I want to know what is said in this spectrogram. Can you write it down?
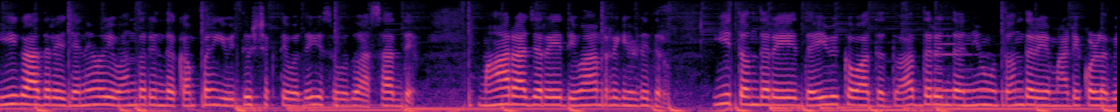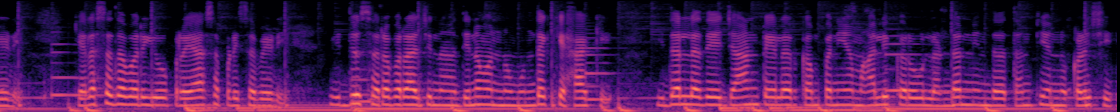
ಹೀಗಾದರೆ ಜನವರಿ ಒಂದರಿಂದ ಕಂಪನಿಗೆ ವಿದ್ಯುತ್ ಶಕ್ತಿ ಒದಗಿಸುವುದು ಅಸಾಧ್ಯ. ಮಹಾರಾಜರೇ ದಿವಾನರಿಗೆ ಹೇಳಿದರು. ಈ ತೊಂದರೆ ದೈವಿಕವಾದದ್ದು. ಆದ್ದರಿಂದ ನೀವು ತೊಂದರೆ ಮಾಡಿಕೊಳ್ಳಬೇಡಿ. ಕೆಲಸದವರಿಗೂ ಪ್ರಯಾಸಪಡಿಸಬೇಡಿ. ವಿದ್ಯುತ್ ಸರಬರಾಜಿನ ದಿನವನ್ನು ಮುಂದಕ್ಕೆ ಹಾಕಿ. ಇದಲ್ಲದೆ ಜಾನ್ ಟೇಲರ್ ಕಂಪನಿಯ ಮಾಲೀಕರು ಲಂಡನ್ನಿಂದ ತಂತಿಯನ್ನು ಕಳಿಸಿ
